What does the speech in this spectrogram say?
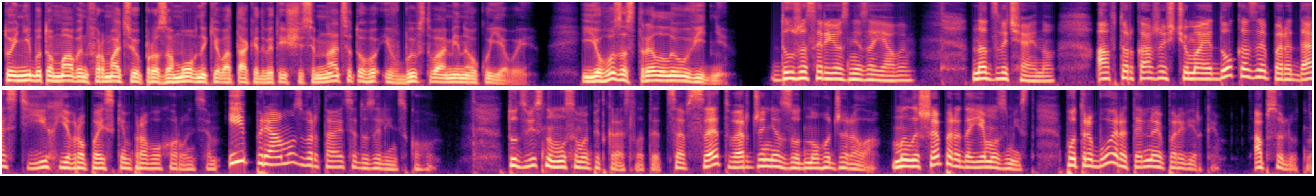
Той нібито мав інформацію про замовників атаки 2017-го і вбивства Аміни Окуєвої. І його застрелили у Відні. Дуже серйозні заяви. Надзвичайно. Автор каже, що має докази, передасть їх європейським правоохоронцям. І прямо звертається до Зелінського. Тут, звісно, мусимо підкреслити, це все твердження з одного джерела. Ми лише передаємо зміст. Потребує ретельної перевірки. Абсолютно.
